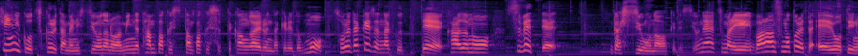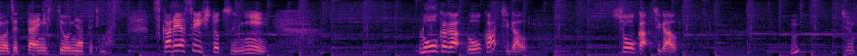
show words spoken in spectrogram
筋肉を作るために必要なのはみんなタンパク質タンパク質って考えるんだけれどもそれだけじゃなくって体の全てが必要なわけですよね。つまりバランスの取れた栄養っていうのは絶対に必要になってきます。疲れやすい一つに老化が老化？違う。消化？違う。ん？順？違う。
